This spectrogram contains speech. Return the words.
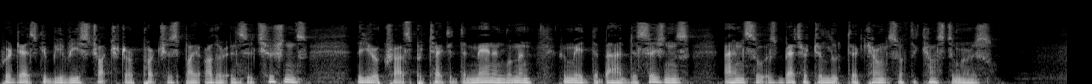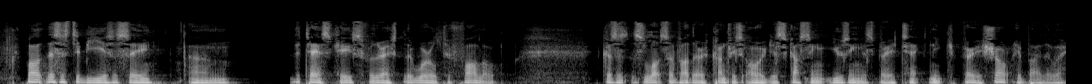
where debts could be restructured or purchased by other institutions, the Eurocrats protected the men and women who made the bad decisions, and so it was better to loot the accounts of the customers. Well, this is to be, as I say, um, the test case for the rest of the world to follow because there's lots of other countries already discussing using this very technique very shortly, by the way.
